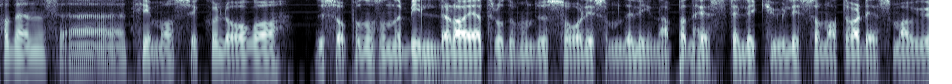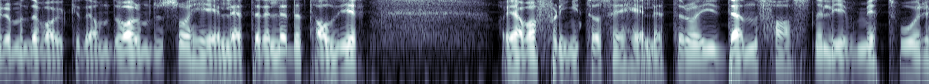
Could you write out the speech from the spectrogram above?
hadde en eh, time hos psykolog. og du så på noen sånne bilder. da, Jeg trodde om du så liksom det ligna på en hest eller ku. liksom At det var det som avgjorde. Men det var jo ikke det. Det var om du så helheter eller detaljer. Og jeg var flink til å se helheter. Og i den fasen i livet mitt hvor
